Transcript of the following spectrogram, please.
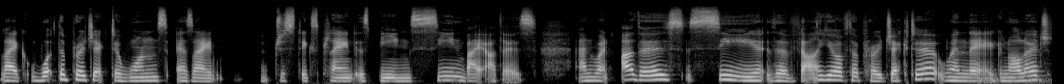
Like what the projector wants, as I just explained, is being seen by others. And when others see the value of the projector, when they acknowledge,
